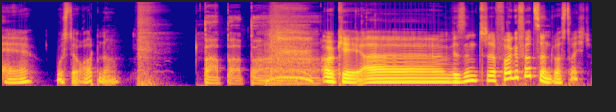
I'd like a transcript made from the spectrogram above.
Hä? Wo ist der Ordner? Ba, ba, ba. Okay, äh, wir sind äh, Folge 14, du hast recht.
